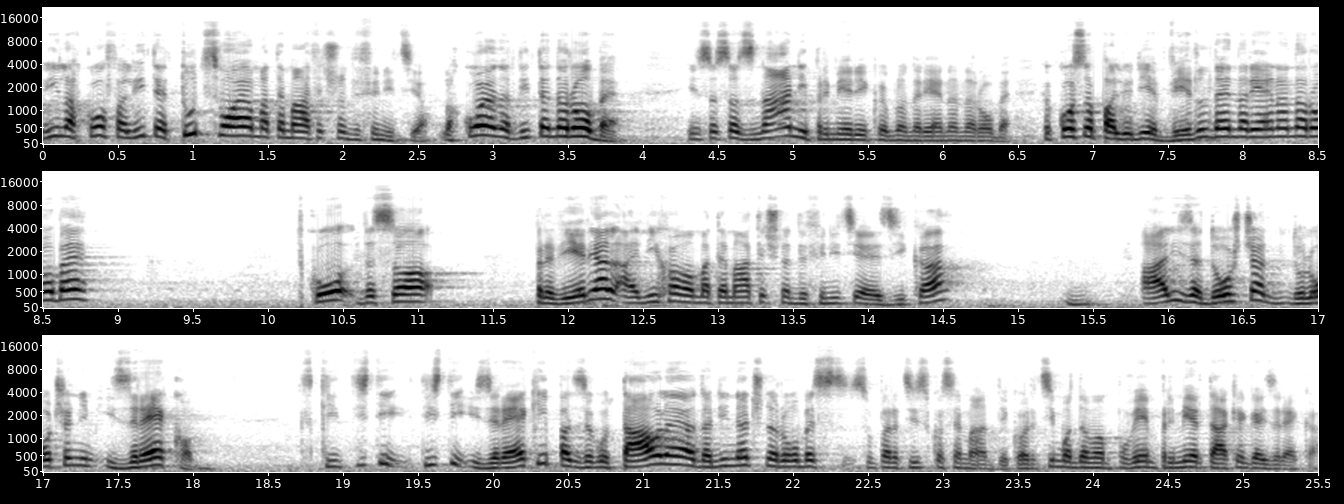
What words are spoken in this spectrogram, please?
vi lahko falite tudi svojo matematično definicijo, lahko jo naredite na robe. In so se znani primeri, ko je bilo narejeno na robe. Kako so pa ljudje vedeli, da je narejeno na robe? Tako, da so preverjali, ali njihova matematična definicija jezika ali zadošča določenim izrekom. Tisti, tisti izreki pa zagotavljajo, da ni nič narobe s operacijsko semantiko. Recimo, da vam povem primer takega izreka.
